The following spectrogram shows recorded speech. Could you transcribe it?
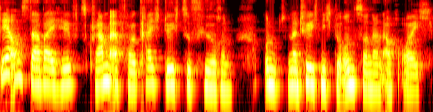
der uns dabei hilft, Scrum erfolgreich durchzuführen. Und natürlich nicht nur uns, sondern auch euch.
